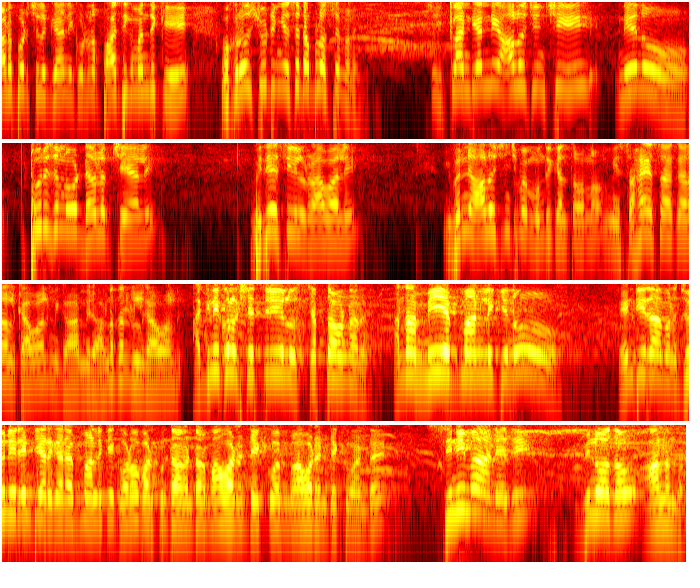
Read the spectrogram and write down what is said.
ఆడపడుచులకు కానీ ఇక్కడ ఉన్న పాతిక మందికి ఒకరోజు షూటింగ్ చేసే డబ్బులు వస్తాయి మనకి సో ఇట్లాంటివన్నీ ఆలోచించి నేను టూరిజం కూడా డెవలప్ చేయాలి విదేశీయులు రావాలి. ఇవన్నీ ఆలోచించి మేము ముందుకు వెళ్తా ఉన్నాం. మీ సహాయ సహకారాలు కావాలి మీకు ఆ- మీరు అన్నదండ్రులు కావాలి. అగ్నికుల క్షత్రియులు చెప్తా ఉన్నారు. అన్న మీ అభిమానులకిను ఎన్టీఆర్ మన జూనియర్ ఎన్టీఆర్ గారి అభిమానులకి గొడవ పడుకుంటారంటారు మావాడంటే ఎక్కువ మావాడంటే ఎక్కువ అంటే సినిమా అనేది వినోదం ఆనందం.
